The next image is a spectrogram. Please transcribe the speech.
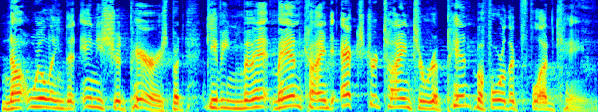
not willing that any should perish, but giving ma- mankind extra time to repent before the flood came.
